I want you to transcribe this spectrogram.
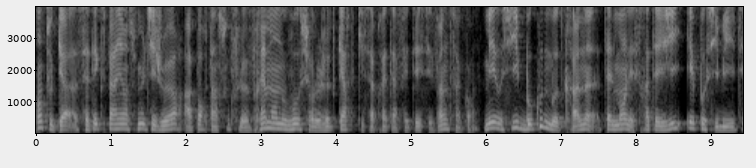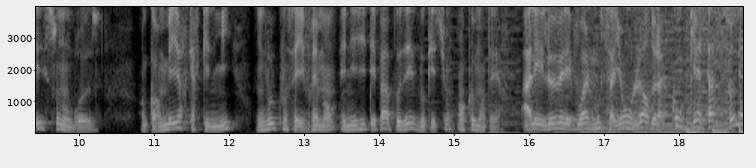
En tout cas, cette expérience multijoueur apporte un souffle vraiment nouveau sur le jeu de cartes qui s'apprête à fêter ses 25 ans, mais aussi beaucoup de mots de crâne, tellement les stratégies et possibilités sont nombreuses. Encore meilleur qu'Arkenemy, on vous le conseille vraiment et n'hésitez pas à poser vos questions en commentaire. Allez, levez les voiles, moussaillons, l'heure de la conquête a sonné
